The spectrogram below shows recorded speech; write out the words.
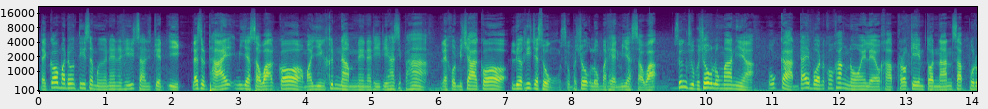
แต่ก็มาโดนตีเสมอในนาทีที่ 37 อีก และสุดท้ายมิยาสวะก็มายิงขึ้นนำในนาทีที่ 55 และคนมิชาก็เลือกที่จะส่งสุภโชคลงมาแทนมิยาสวะ ซึ่งสุภโชคลงมาเนี่ย โอกาสได้บอลค่อนข้างน้อยแล้วครับ เพราะเกมตอนนั้นซัปโปโร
